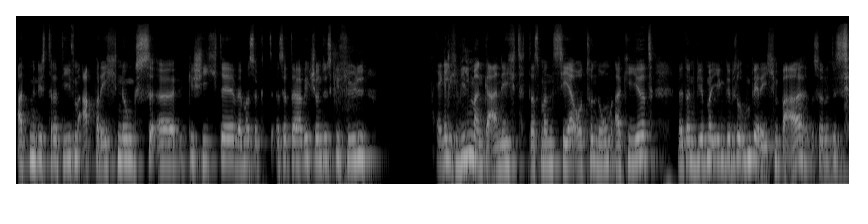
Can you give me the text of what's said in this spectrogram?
administrativen Abrechnungsgeschichte, äh, wenn man sagt, also da habe ich schon das Gefühl, eigentlich will man gar nicht, dass man sehr autonom agiert, weil dann wird man irgendwie ein bisschen unberechenbar, sondern das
